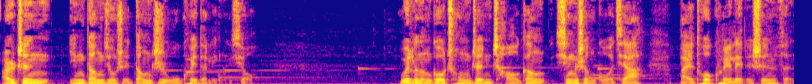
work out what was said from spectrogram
而朕应当就是当之无愧的领袖。为了能够重振朝纲、兴盛国家、摆脱傀儡的身份，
